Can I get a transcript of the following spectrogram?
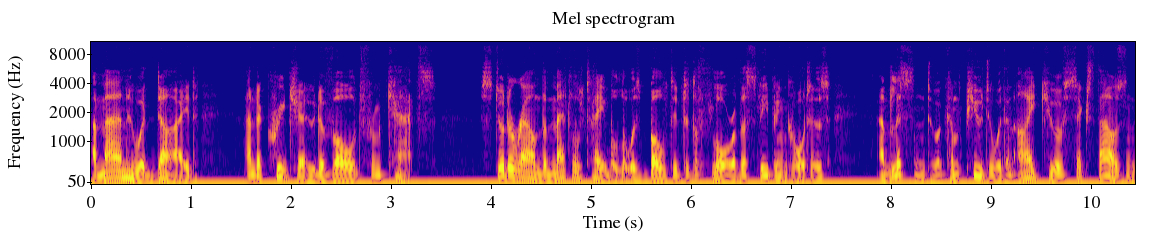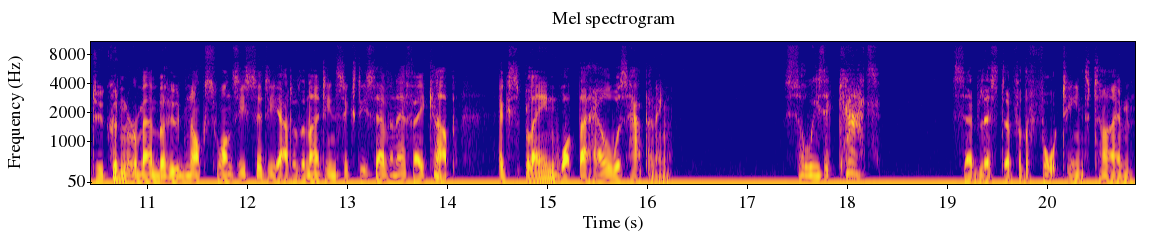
a man who had died, and a creature who'd evolved from cats, stood around the metal table that was bolted to the floor of the sleeping quarters and listened to a computer with an IQ of 6,000 who couldn't remember who'd knocked Swansea City out of the 1967 FA Cup explain what the hell was happening. So he's a cat, said Lister for the fourteenth time.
